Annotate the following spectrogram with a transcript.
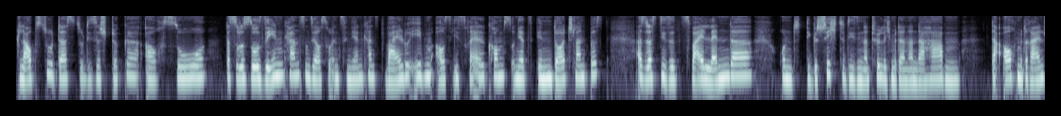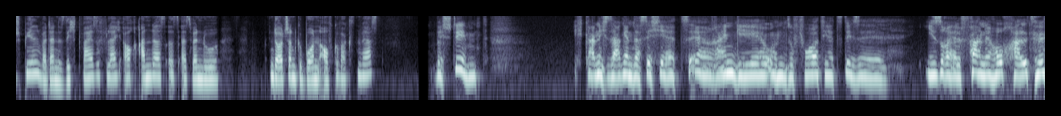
Glaubst du, dass du diese Stücke auch so dass du das so sehen kannst und sie auch so inszenieren kannst, weil du eben aus Israel kommst und jetzt in Deutschland bist? Also, dass diese zwei Länder und die Geschichte, die sie natürlich miteinander haben, da auch mit reinspielen, weil deine Sichtweise vielleicht auch anders ist, als wenn du in Deutschland geboren und aufgewachsen wärst? Bestimmt. Ich kann nicht sagen, dass ich jetzt äh, reingehe und sofort jetzt diese Israel-Fahne hochhalte.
